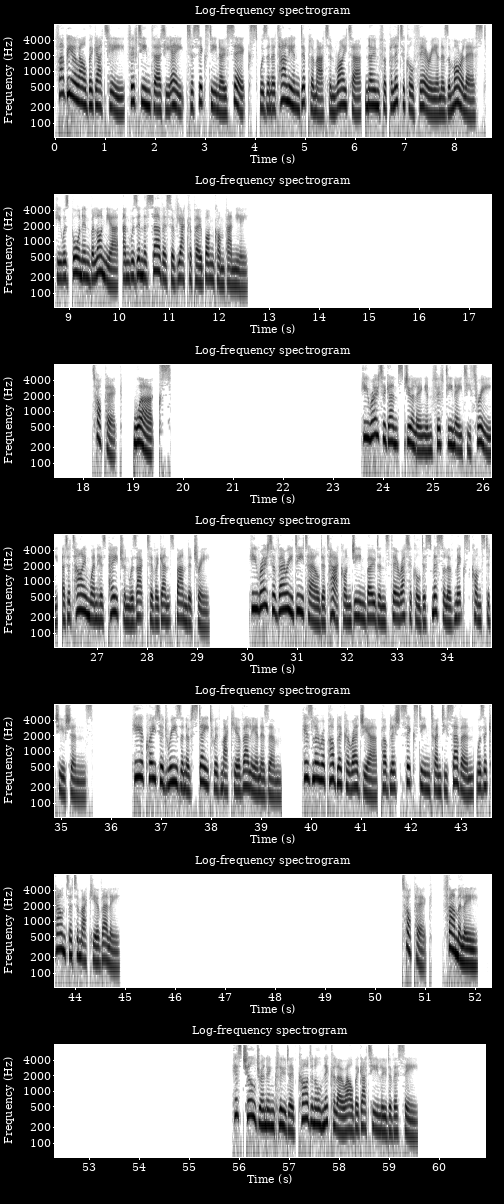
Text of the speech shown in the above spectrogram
Fabio Albergati (1538–1606) was an Italian diplomat and writer, known for political theory and as a moralist. He was born in Bologna and was in the service of Jacopo Boncompagni. Topic: Works. He wrote against dueling in 1583, at a time when his patron was active against banditry. He wrote a very detailed attack on Jean Bodin's theoretical dismissal of mixed constitutions. He equated reason of state with Machiavellianism. His La Repubblica Regia published 1627 was a counter to Machiavelli. Family His children included Cardinal Niccolò Albergati Ludovisi.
